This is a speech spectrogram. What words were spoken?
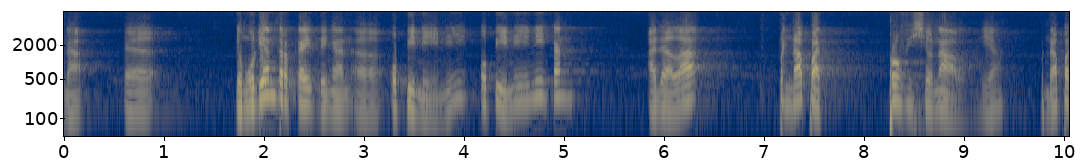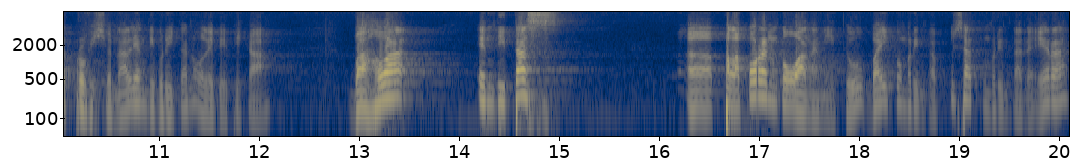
Nah, eh, kemudian terkait dengan eh, opini ini, opini ini kan adalah pendapat profesional ya, pendapat profesional yang diberikan oleh BPK bahwa entitas uh, pelaporan keuangan itu baik pemerintah pusat, pemerintah daerah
